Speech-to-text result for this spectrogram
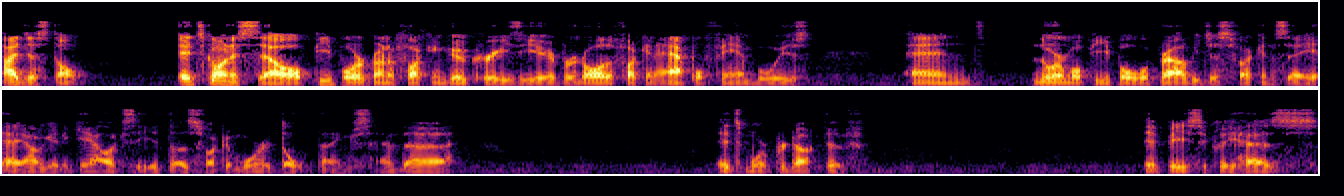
I just don't. It's going to sell. People are going to fucking go crazy over it. All the fucking Apple fanboys. And normal people will probably just fucking say, hey, I'll get a Galaxy. It does fucking more adult things. And, uh, it's more productive. It basically has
